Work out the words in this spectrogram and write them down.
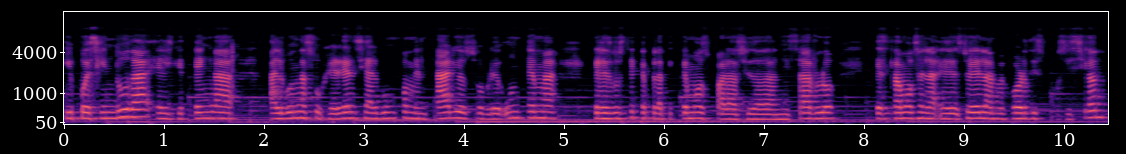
y pues sin duda el que tenga alguna sugerencia, algún comentario sobre un tema que les guste que platiquemos para ciudadanizarlo, estamos en la, estoy en la mejor disposición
